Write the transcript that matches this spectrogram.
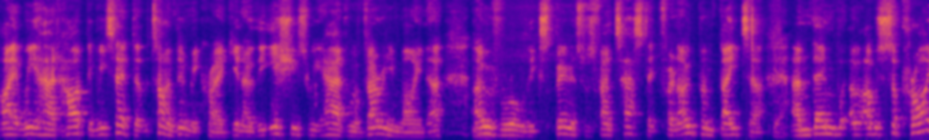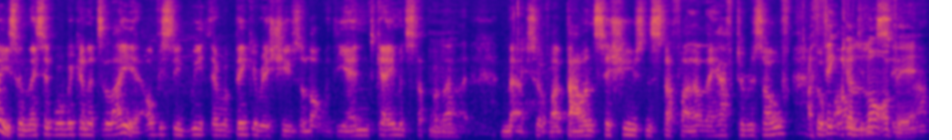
I we had hardly we said at the time, didn't we, Craig? You know the issues we had were very minor. Mm. Overall, the experience was fantastic for an open beta. Yeah. And then I was surprised when they said, "Well, we're going to delay it." Obviously, we, there were bigger issues a lot with the end game and stuff like mm. that, sort of like balance issues and stuff like that. They have to resolve. I But think I a lot of it. that.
